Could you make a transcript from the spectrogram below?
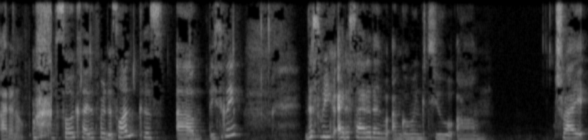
i don't know. I'm so excited for this one because um basically this week i decided that i'm going to um try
